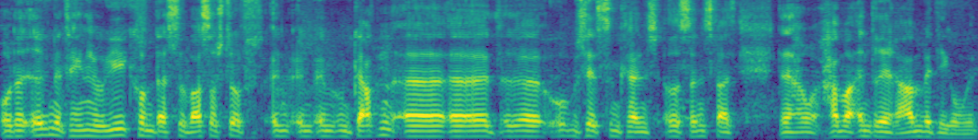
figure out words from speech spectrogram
Oder irgendeine Technologie kommt, dass du Wasserstoff im, im, im Garten äh, äh, umsetzen kannst oder sonst was, dann haben wir andere Rahmenbedingungen.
